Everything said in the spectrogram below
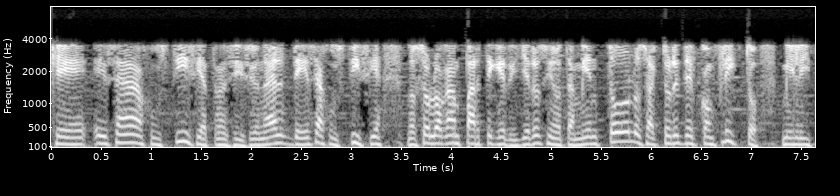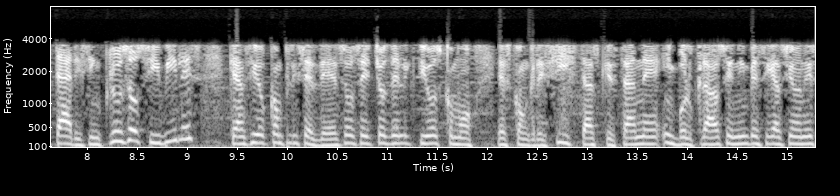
que esa justicia transicional, de esa justicia, no solo hagan parte guerrilleros, sino también todos los actores del conflicto, militares, incluso civiles que han sido cómplices de esos hechos delictivos como excongresistas que están eh, involucrados en investigaciones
